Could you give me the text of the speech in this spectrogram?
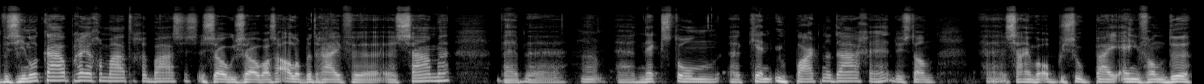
we zien elkaar op regelmatige basis. Sowieso als alle bedrijven uh, samen. We hebben ja. uh, Nexton Ken Uw Partnerdagen. Hè? Dus dan zijn we op bezoek bij een van de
